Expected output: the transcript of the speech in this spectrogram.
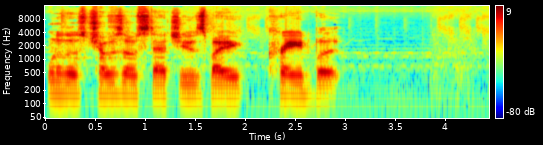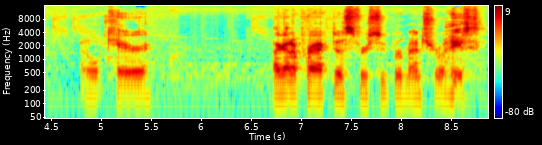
one of those Chozo statues by Kraid, but I don't care. I gotta practice for Super Metroid.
